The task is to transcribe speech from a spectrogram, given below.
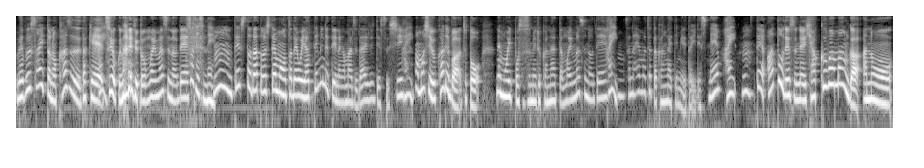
ウェブサイトの数だけ強くなれると思いますので、そうですね。うん、テストだとしてもそれをやってみるっていうのがまず大事ですし、はいまあ、もし受かればちょっとね、もう一歩進めるかなと思いますので、はいうんその辺もちょっと考えてみるといいですね。はい。うん、で、あとですね、100話漫画、あの、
